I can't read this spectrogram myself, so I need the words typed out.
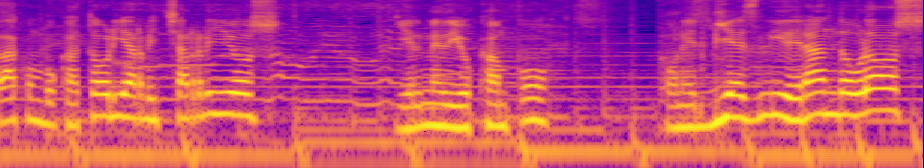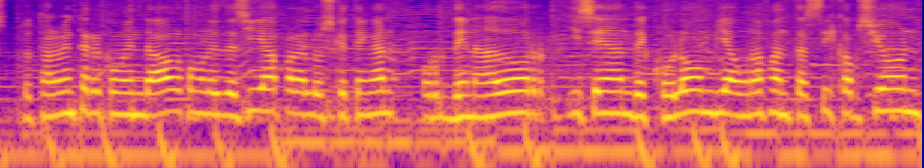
La convocatoria, Richard Ríos y el mediocampo con el 10 liderando, bros. Totalmente recomendado, como les decía, para los que tengan ordenador y sean de Colombia. Una fantástica opción.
